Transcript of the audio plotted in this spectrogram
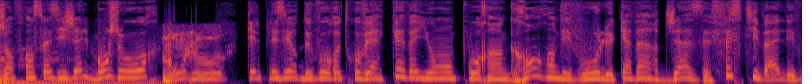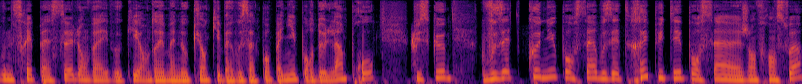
Jean-François Zigel, bonjour. Bonjour. Quel plaisir de vous retrouver à Cavaillon pour un grand rendez-vous, le Cavard Jazz Festival. Et vous ne serez pas seul, on va évoquer André Manoukian qui va vous accompagner pour de l'impro, puisque vous êtes connu pour ça, vous êtes réputé pour ça, Jean-François.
